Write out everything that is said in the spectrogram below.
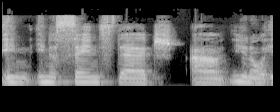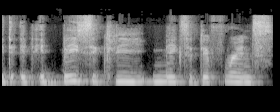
in in a sense that uh, you know it, it, it basically makes a difference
